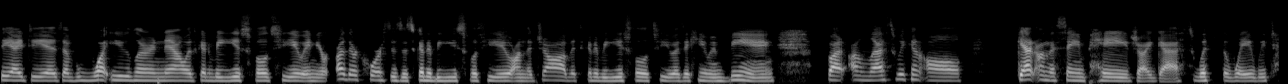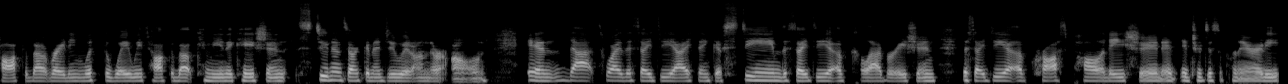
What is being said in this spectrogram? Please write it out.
the ideas of what you learn now is going to be useful to you in your other courses it's going to be useful to you on the job it's going to be useful to you as a human being. But unless we can all get on the same page, I guess, with the way we talk about writing, with the way we talk about communication, students aren't going to do it on their own. And that's why this idea, I think, of STEAM, this idea of collaboration, this idea of cross pollination and interdisciplinarity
